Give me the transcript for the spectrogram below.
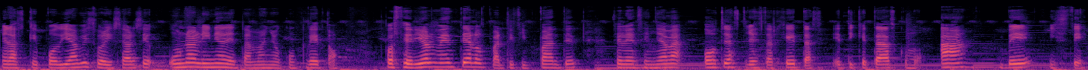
en las que podía visualizarse una línea de tamaño concreto. Posteriormente a los participantes se les enseñaba otras tres tarjetas etiquetadas como A, B y C,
